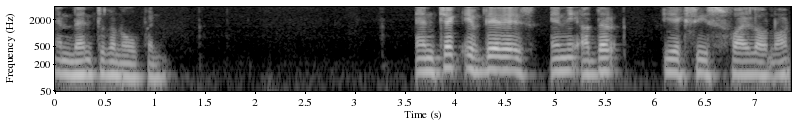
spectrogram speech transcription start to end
and then click on open and check if there is any other exe file or not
